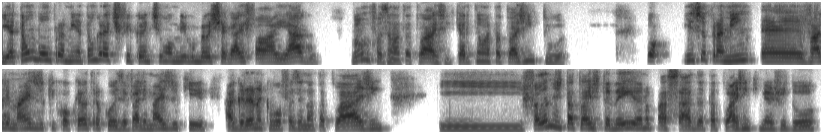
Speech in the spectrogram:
E é tão bom para mim, é tão gratificante um amigo meu chegar e falar: "Iago, vamos fazer uma tatuagem? Quero ter uma tatuagem tua." Pô, isso para mim é, vale mais do que qualquer outra coisa, vale mais do que a grana que eu vou fazer na tatuagem, e falando de tatuagem também, ano passado, a tatuagem que me ajudou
